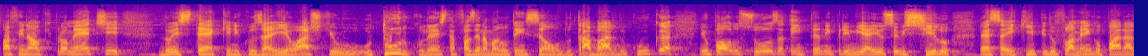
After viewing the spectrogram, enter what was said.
Uma final que promete. Dois técnicos aí, eu acho que o, o Turco, né? Está fazendo a manutenção do trabalho do Cuca e o Paulo Souza tentando imprimir aí o seu estilo nessa equipe do Flamengo para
